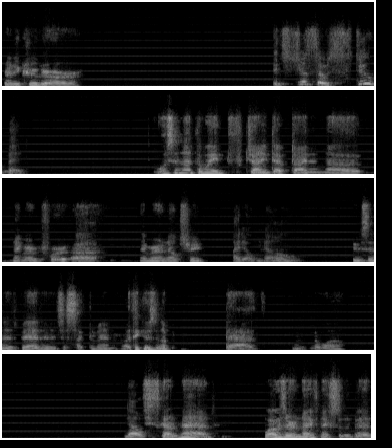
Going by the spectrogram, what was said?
Freddy Krueger horror. It's just so stupid. Wasn't that the way Johnny Depp died in uh, Nightmare Before uh, Nightmare on Elm Street? I don't know. He was in his bed and it just sucked him in. I think he was in a bath. A while. No. She's got mad. Why was there a knife next to the bed?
